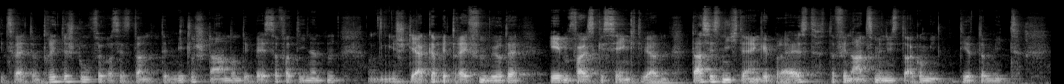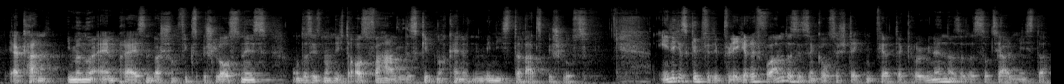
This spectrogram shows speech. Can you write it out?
die zweite und dritte Stufe, was jetzt dann den Mittelstand und die Besserverdienenden stärker betreffen würde, ebenfalls gesenkt werden. Das ist nicht eingepreist. Der Finanzminister argumentiert damit, er kann immer nur einpreisen, was schon fix beschlossen ist und das ist noch nicht ausverhandelt. Es gibt noch keinen Ministerratsbeschluss. Ähnliches gilt für die Pflegereform, das ist ein großes Steckenpferd der Grünen, also der Sozialminister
